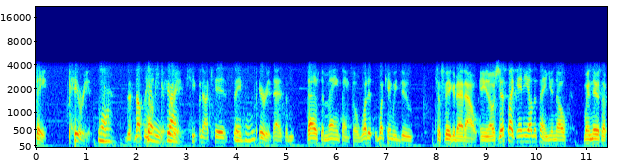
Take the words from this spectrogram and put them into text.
safe. Period. yeah. There's nothing Period, else. Period. right. Keeping our kids safe. Mhm. Period. That is the that is the main thing. So what is, what can we do to figure that out? And, you know, it's just like any other thing. You know, when there's a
